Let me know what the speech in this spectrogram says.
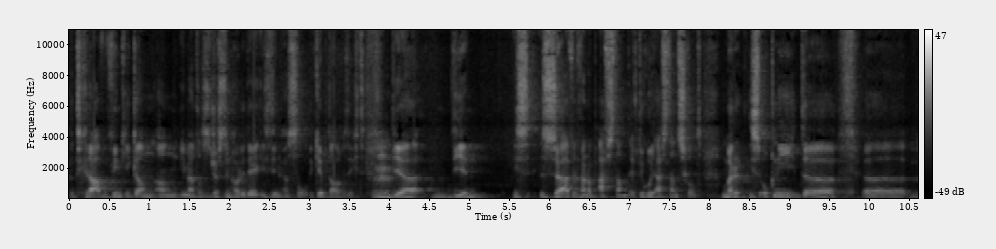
het graven vind ik aan, aan iemand als Justin Holiday, is die een hustle. Ik heb het al gezegd. Die, eh, die een- is zuiver van op afstand, heeft een goede afstandsschot, maar is ook niet te, eh,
